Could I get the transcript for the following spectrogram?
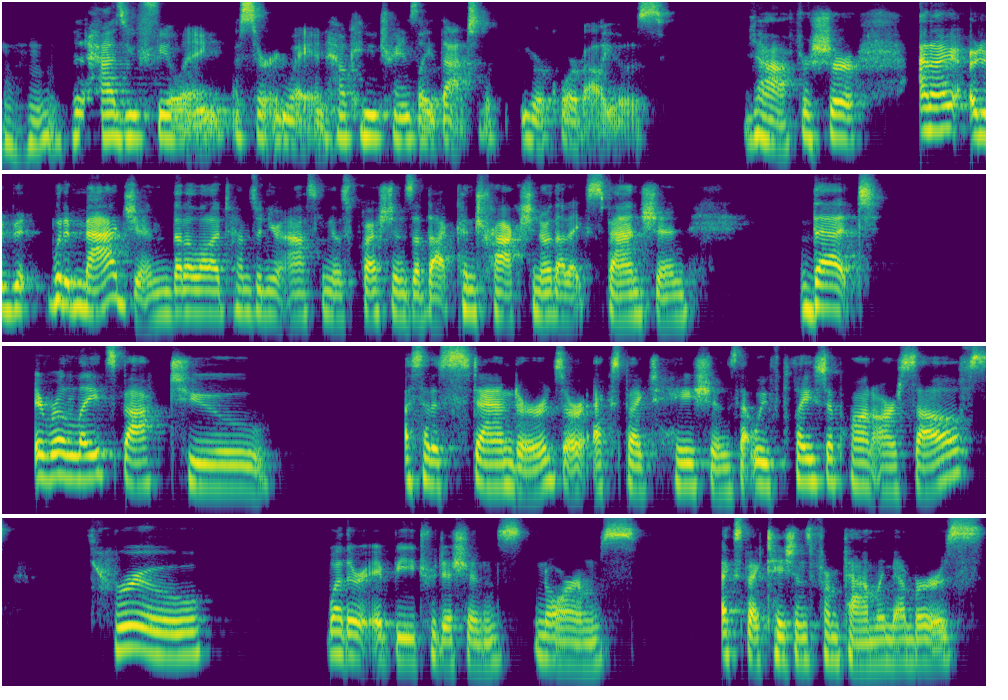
Mm-hmm. that has you feeling a certain way and how can you translate that to your core values yeah for sure and i would imagine that a lot of times when you're asking those questions of that contraction or that expansion that it relates back to a set of standards or expectations that we've placed upon ourselves through whether it be traditions norms expectations from family members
